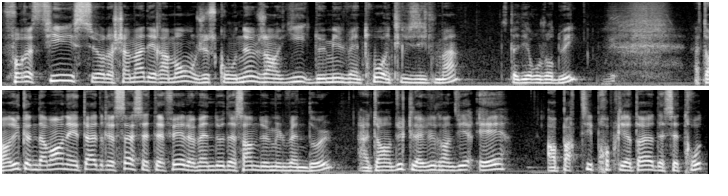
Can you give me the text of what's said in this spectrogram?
forestier sur le chemin des Ramonts jusqu'au 9 janvier 2023 inclusivement, c'est-à-dire aujourd'hui. Attendu qu'une demande a été adressée à cet effet le 22 décembre 2022, attendu que la ville de Grandière est en partie propriétaire de cette route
